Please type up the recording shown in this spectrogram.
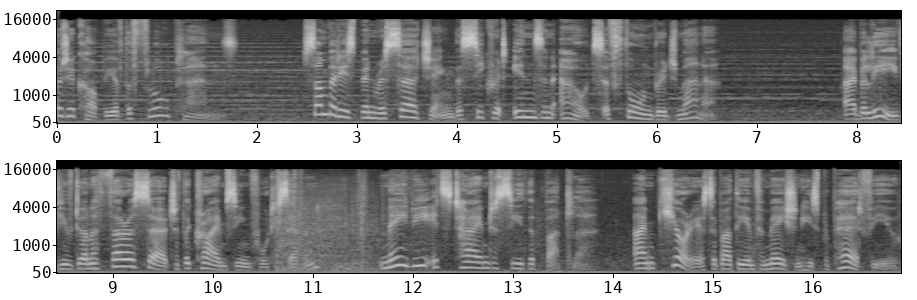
Photocopy of the floor plans. Somebody's been researching the secret ins and outs of Thornbridge Manor. I believe you've done a thorough search of the crime scene, 47. Maybe it's time to see the butler. I'm curious about the information he's prepared for you.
